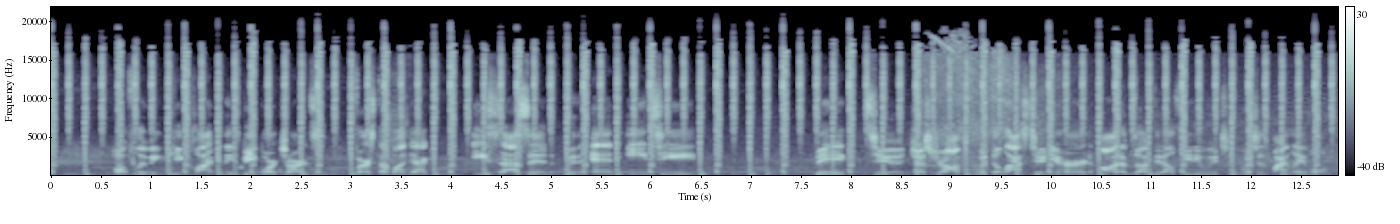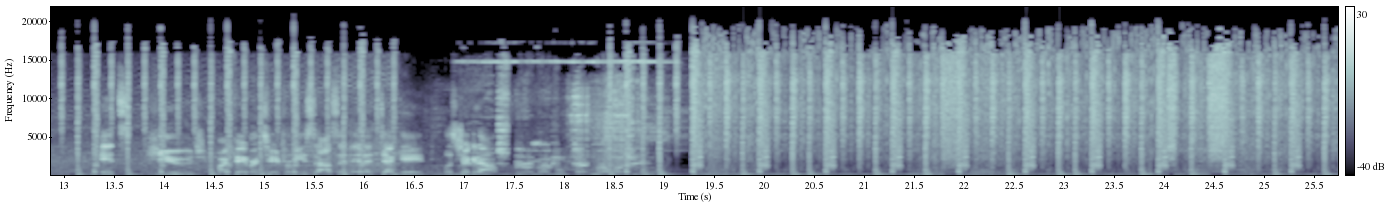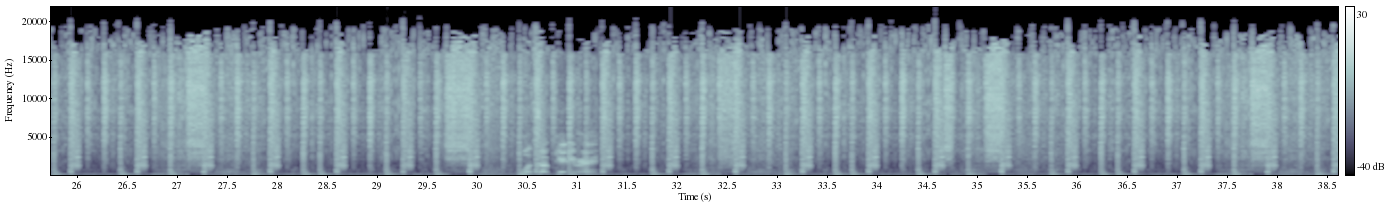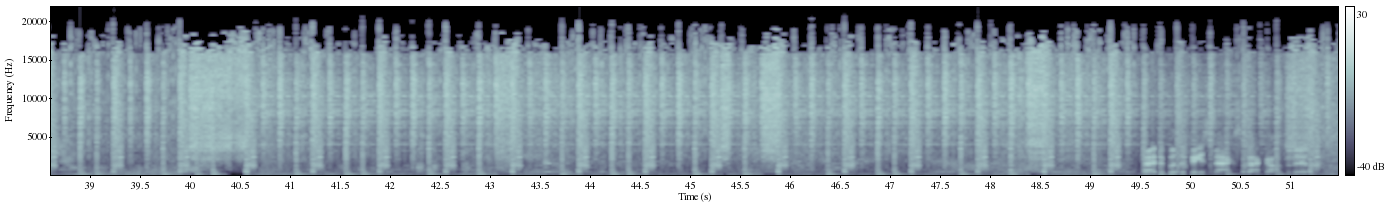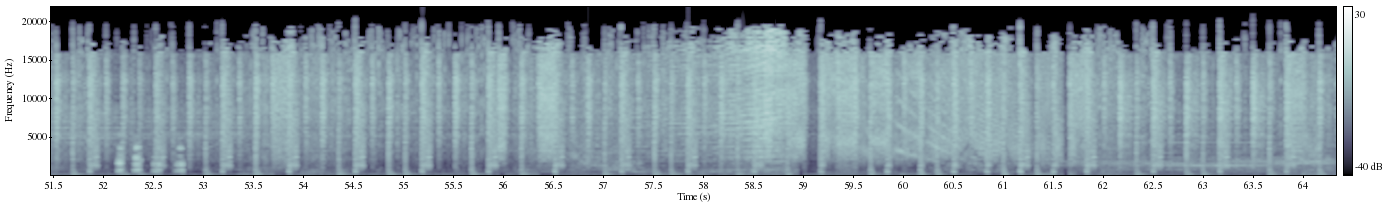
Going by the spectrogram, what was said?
Hopefully, we can keep climbing these beatport charts. First up on deck, Assassin with NET big tune just dropped with the last tune you heard on Abducted LTD, which which is my label. It's huge. My favorite tune from East Assassin in a decade. Let's check it out. Experimental technology. What's up, Kenny Ray? I had to put the face mask back on for this.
